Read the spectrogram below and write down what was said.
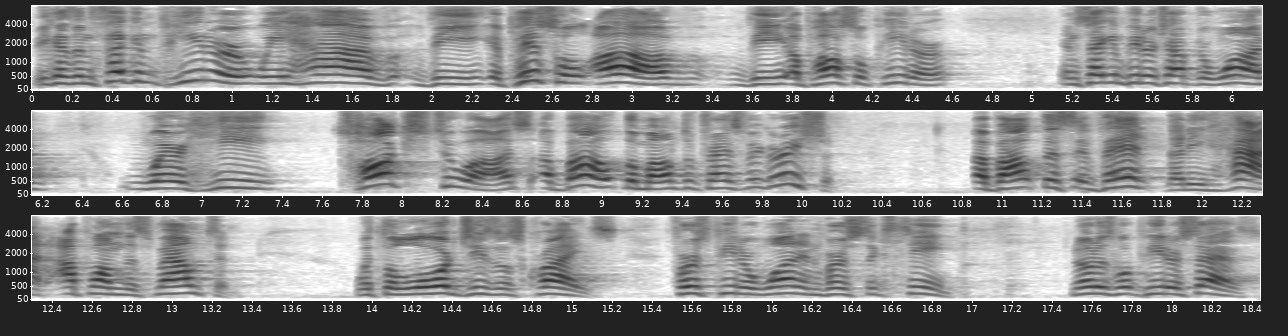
Because in 2 Peter, we have the epistle of the Apostle Peter in 2 Peter chapter 1, where he talks to us about the Mount of Transfiguration about this event that he had up on this mountain with the Lord Jesus Christ. 1 Peter 1 and verse 16. Notice what Peter says.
